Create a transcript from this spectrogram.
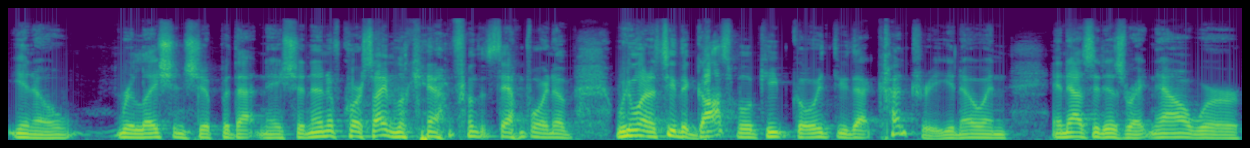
you know relationship with that nation. And of course, I'm looking at it from the standpoint of we want to see the gospel keep going through that country, you know. And and as it is right now, we're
